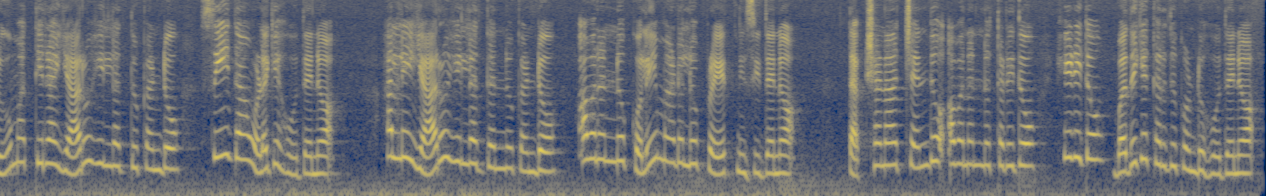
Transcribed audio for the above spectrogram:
ರೂಮ್ ಹತ್ತಿರ ಯಾರೂ ಇಲ್ಲದ್ದು ಕಂಡು ಸೀದಾ ಒಳಗೆ ಹೋದನು. ಅಲ್ಲಿ ಯಾರೂ ಇಲ್ಲದ್ದನ್ನು ಕಂಡು ಅವನನ್ನು ಕೊಲೆ ಮಾಡಲು ಪ್ರಯತ್ನಿಸಿದನು. ತಕ್ಷಣ ಚೆಂದು ಅವನನ್ನು ತಡೆದು ಹಿಡಿದು ಬದಿಗೆ ಕರೆದುಕೊಂಡು ಹೋದನು.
